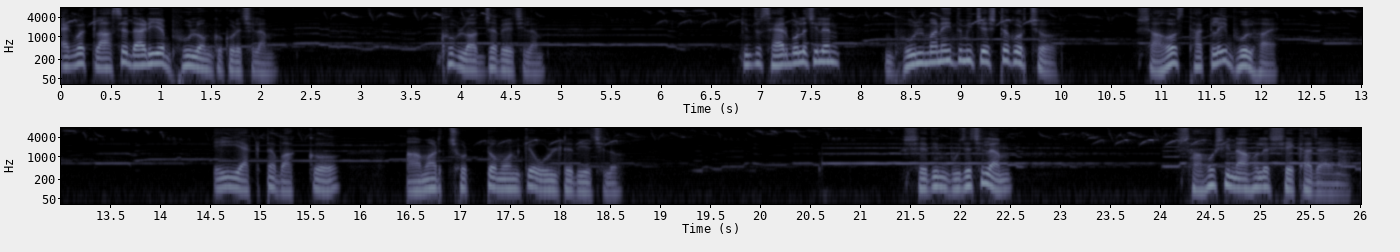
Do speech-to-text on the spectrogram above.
একবার ক্লাসে দাঁড়িয়ে ভুল অঙ্ক করেছিলাম। খুব লজ্জা পেয়েছিলাম। কিন্তু স্যার বলেছিলেন, ভুল মানেই তুমি চেষ্টা করছ। সাহস থাকলেই ভুল হয়। এই একটা বাক্য আমার ছোট্ট মনকে উল্টে দিয়েছিল। সেদিন বুঝেছিলাম, সাহসী না হলে শেখা যায় না।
